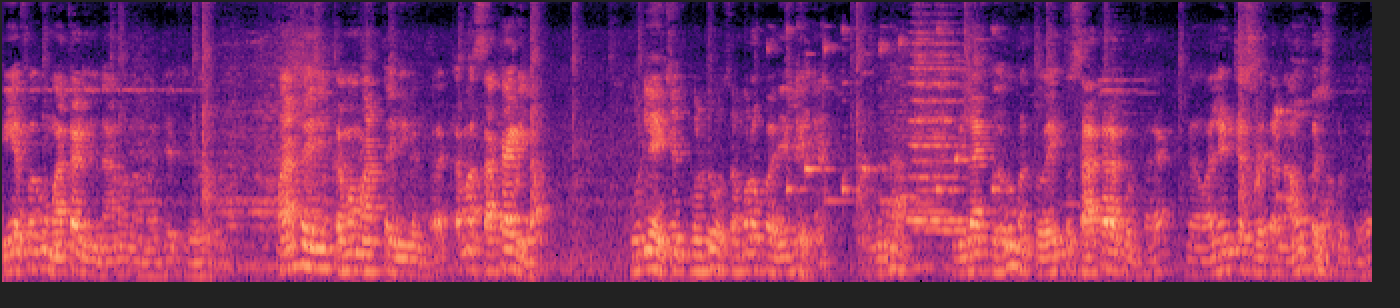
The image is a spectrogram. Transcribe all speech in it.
ಬಿ ಎಫ್ ಆಗು ಮಾತಾಡಿದ್ವಿ ನಾನು ನಮ್ಮ ಅಧ್ಯಕ್ಷರು ಮಾಡ್ತಾ ಇದೀವಿ, ಕ್ರಮ ಮಾಡ್ತಾ ಇದೀವಿ ಅಂತಾರೆ. ಕ್ರಮ ಸಾಕಾಗಿಲ್ಲ. ಕೂಡಲೇ ಎಚ್ಚೆತ್ಕೊಂಡು ಸಮರೋಪಾದಿಯಲ್ಲಿ ಅದನ್ನು ಇಲಾಖೆಯವರು ಮತ್ತು ರೈತರು ಸಹಕಾರ ಕೊಡ್ತಾರೆ. ವಾಲಂಟಿಯರ್ಸ್ ಬೇಕಾದ್ರೆ ನಾವು ಕಳಿಸ್ಕೊಡ್ತೇವೆ.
